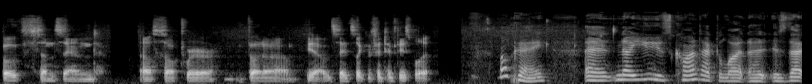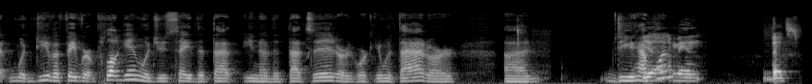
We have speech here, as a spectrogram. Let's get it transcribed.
both sense and uh, software. But uh, yeah, I would say it's like a 50-50 split. Okay. And now you use Kontakt a lot. Uh, is that what? Do you have a favorite plugin? Would you say that that you know that that's it, or working with that, or uh, do you have yeah, one? I mean, that's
